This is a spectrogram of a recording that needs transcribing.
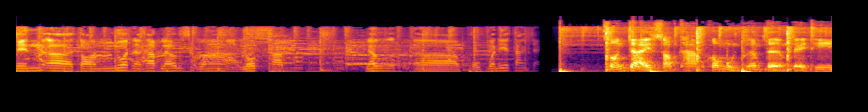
เห็นตอนนวดนะครับ แล้วรู้สึกว่าลดครับ แล้วผมวันนี้ตั้งใจ สนใจสอบถามข้อมูลเพิ่มเติมได้ที่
